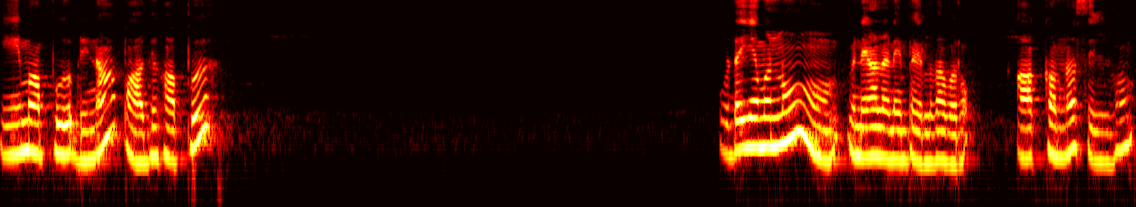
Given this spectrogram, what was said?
ஏமாப்பு அப்படின்னா பாதுகாப்பு. உடையவனும் வினையாளனை பெயரில் தான் வரும். ஆக்கம்னா செல்வம்.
